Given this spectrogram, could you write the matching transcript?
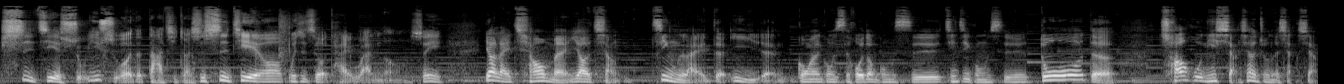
世界数一数二的大集团，是世界哦，不是只有台湾哦。所以要来敲门，要想进来的艺人、公安公司、活动公司、经纪公司多的超乎你想象中的想象。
